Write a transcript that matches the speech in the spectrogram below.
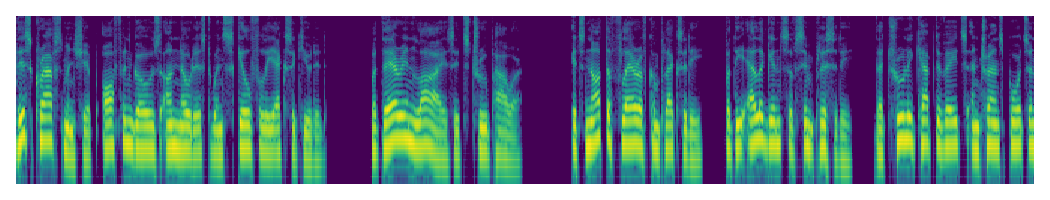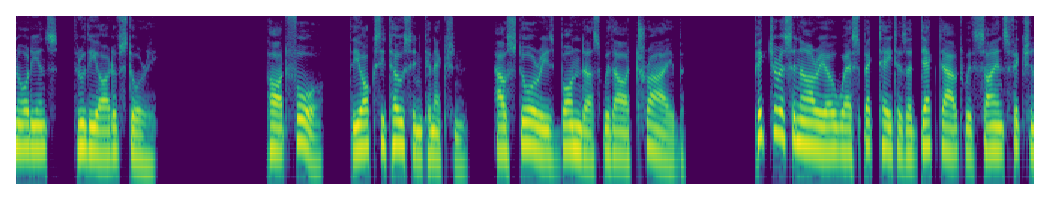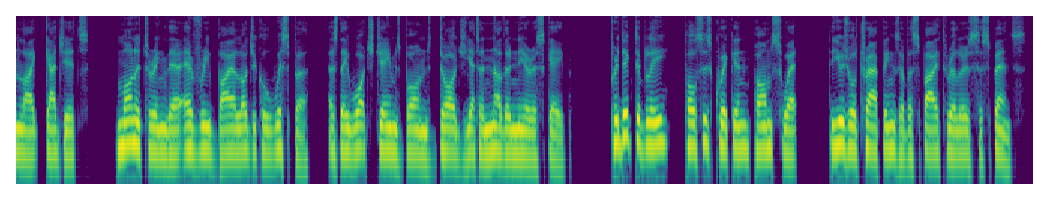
This craftsmanship often goes unnoticed when skillfully executed, but therein lies its true power. It's not the flair of complexity, but the elegance of simplicity that truly captivates and transports an audience through the art of story. Part 4 The Oxytocin Connection How Stories Bond Us with Our Tribe. Picture a scenario where spectators are decked out with science fiction like gadgets, monitoring their every biological whisper as they watch James Bond dodge yet another near escape. Predictably, pulses quicken, palms sweat, the usual trappings of a spy thriller's suspense.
